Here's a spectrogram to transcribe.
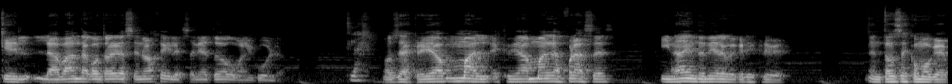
que la banda contraria se enoje y le salía todo como el culo. Claro. O sea, escribía mal, escribía mal las frases y nadie entendía lo que quería escribir. Entonces, como que.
